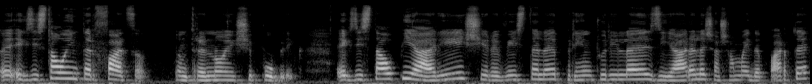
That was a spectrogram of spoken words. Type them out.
uh, exista o interfață între noi și public. Existau PR-ii și revistele, printurile, ziarele și așa mai departe.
